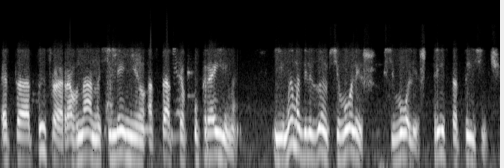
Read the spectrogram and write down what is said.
Эта цифра равна населению остатков Украины – и мы мобилизуем всего лишь, всего лишь 300 тысяч.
